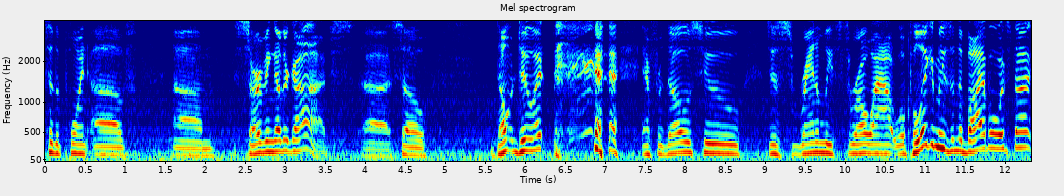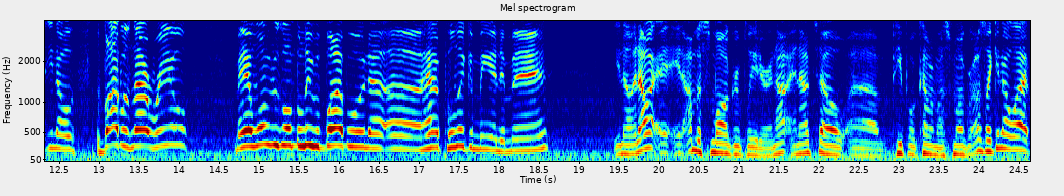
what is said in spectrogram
to the point of um, serving other gods. Uh, so don't do it. and for those who just randomly throw out, well, polygamy is in the Bible. It's not, you know, the Bible's not real. Man, when are we gonna believe a Bible and uh, uh, have polygamy in it, man? You know, and, I, and I'm a small group leader, and I and I tell uh, people coming to my small group, I was like, you know what?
